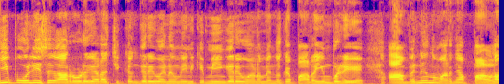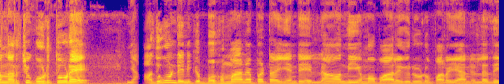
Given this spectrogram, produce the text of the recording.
ഈ പോലീസുകാരോട് ഇട ചിക്കൻ കറി വേണം എനിക്ക് മീൻ കറി വേണം എന്നൊക്കെ പറയുമ്പോൾ അവനെന്ന് പറഞ്ഞാൽ പള്ളം നിറച്ച് കൊടുത്തൂടെ അതുകൊണ്ട് എനിക്ക് ബഹുമാനപ്പെട്ട എന്റെ എല്ലാ നിയമപാലകരോടും പറയാനുള്ളത്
